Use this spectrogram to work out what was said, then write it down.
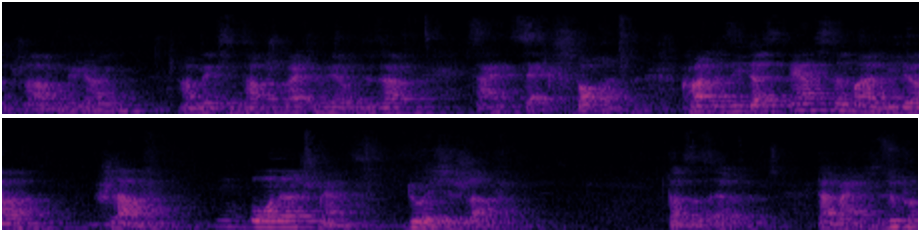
ist schlafen gegangen. Am nächsten Tag sprechen wir und sie sagt, seit sechs Wochen konnte sie das erste Mal wieder schlafen, ohne Schmerz, durchgeschlafen. Das ist irre. Da meinte ich, super,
